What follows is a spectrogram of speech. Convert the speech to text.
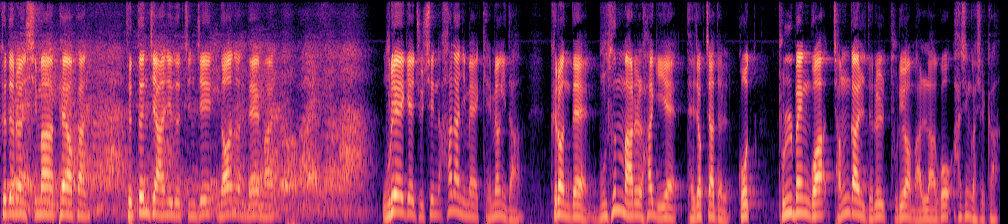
그들은 심한 폐역한 듣든지 아니 듣든지 너는 내 말. 우리에게 주신 하나님의 계명이다. 그런데 무슨 말을 하기에 대적자들 곧 불뱀과 정갈들을 두려워 말라고 하신 것일까?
